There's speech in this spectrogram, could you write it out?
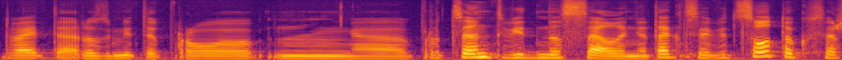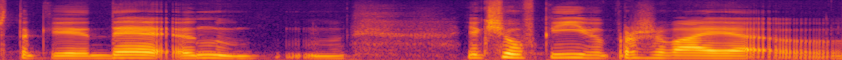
давайте розуміти про, е, про це процент від населення. Так, це відсоток, все ж таки, де е, ну, якщо в Києві проживає. е,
